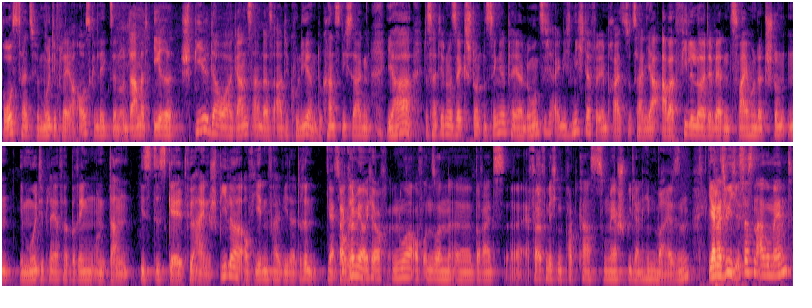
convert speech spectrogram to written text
großteils für Multiplayer ausgelegt sind und damit ihre Spieldauer ganz anders artikulieren. Du kannst nicht sagen, ja, das hat ja nur sechs Stunden Singleplayer, lohnt sich eigentlich nicht dafür den Preis zu zahlen. Ja, aber viele Leute werden 200 Stunden im Multiplayer verbringen und dann ist das Geld für einen Spieler auf jeden Fall wieder drin. Ja, da Sorry. können wir euch auch nur auf unseren äh, bereits äh, veröffentlichten Podcast zu mehr Spielern hinweisen. Ja, natürlich ist das ein Argument,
